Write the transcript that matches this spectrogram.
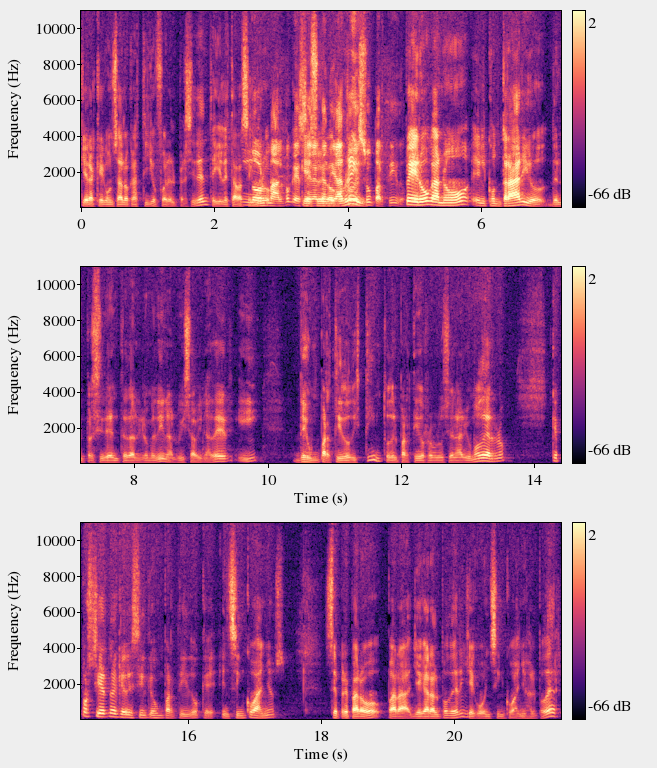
que era que Gonzalo Castillo fuera el presidente y él estaba seguro Normal, porque ese era el candidato de su partido. Pero ganó el contrario del presidente Danilo Medina, Luis Abinader, y de un partido distinto, del Partido Revolucionario Moderno, que por cierto hay que decir que es un partido que en cinco años se preparó para llegar al poder y llegó en cinco años al poder.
